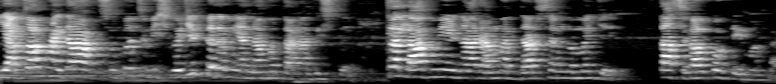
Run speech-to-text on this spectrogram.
याचा फायदा आपसुकच विश्वजित कदम यांना होताना दिसतोय. त्याचा लाभ मिळणारा मतदारसंघ म्हणजे तासगाव कवटे मंडळ.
